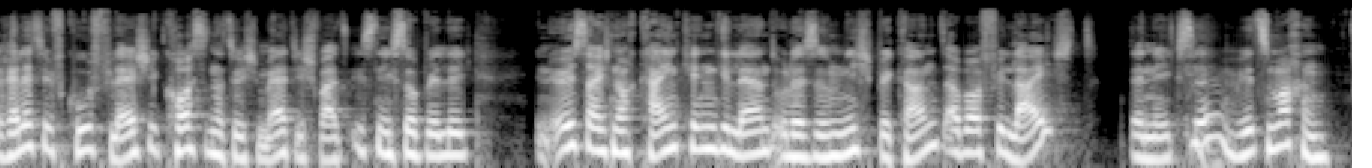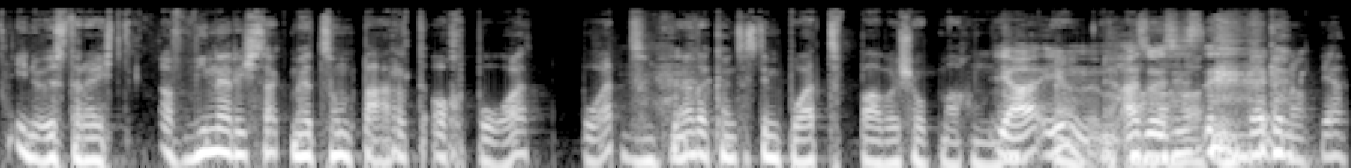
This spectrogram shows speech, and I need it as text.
relativ cool flashy, kostet natürlich mehr, die Schweiz ist nicht so billig. In Österreich noch keinen kennengelernt oder so nicht bekannt, aber vielleicht der nächste wird's machen. In Österreich, auf Wienerisch sagt man ja zum Bart auch Bord. Bord. Ja, da könntest du den Bord Barbershop machen. Ne? Ja, eben. Also es ist- Ja, genau. Ja.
